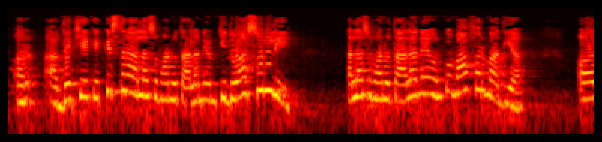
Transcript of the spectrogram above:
اور آپ دیکھیے کہ کس طرح اللہ سبحان تعالیٰ نے ان کی دعا سن لی۔ اللہ سبحان تعالیٰ نے ان کو معاف فرما دیا۔ اور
